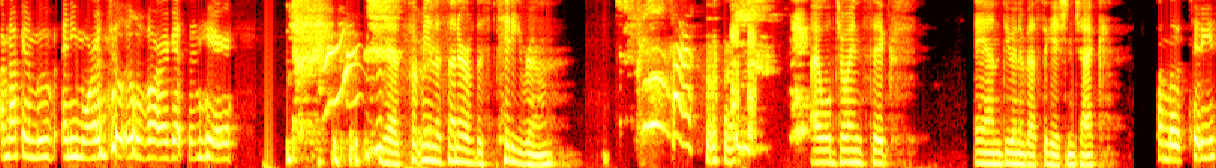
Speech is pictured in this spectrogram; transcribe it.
I'm not gonna move anymore until Ilvara gets in here. Yes, put me in the center of this titty room. I will join six and do an investigation check On those titties.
